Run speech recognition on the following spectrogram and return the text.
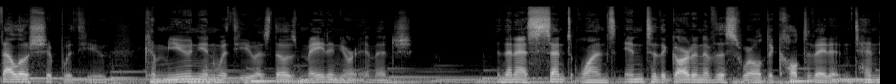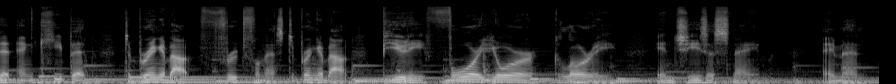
fellowship with you, communion with you as those made in your image, and then as sent ones into the garden of this world to cultivate it and tend it and keep it, to bring about fruitfulness, to bring about beauty for your glory. In Jesus' name, amen.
